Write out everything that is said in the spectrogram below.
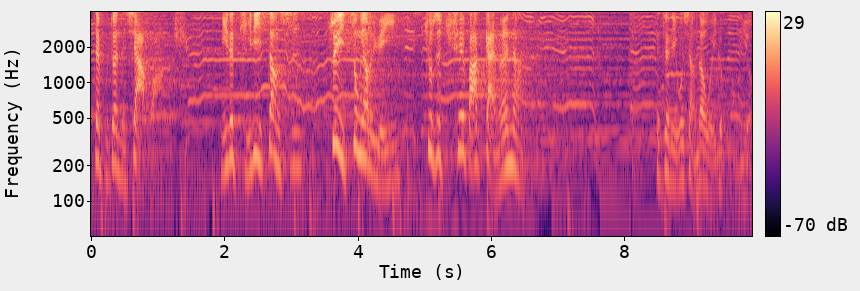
在不断的下滑。你的体力丧失最重要的原因就是缺乏感恩啊！在这里，我想到我一个朋友，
